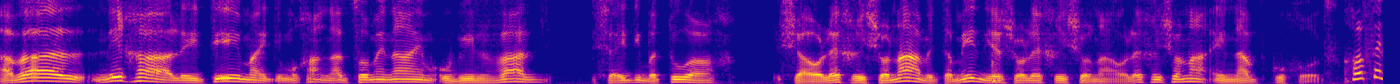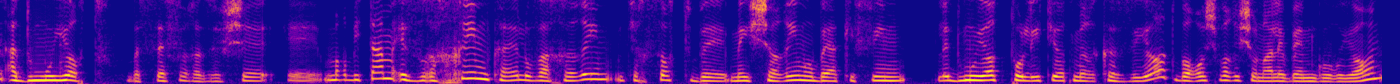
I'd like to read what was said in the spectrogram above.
אבל ניחא, לעתים הייתי מוכן לעצום עיניים, ובלבד שהייתי בטוח שההולך ראשונה, ותמיד יש הולך ראשונה, הולך ראשונה עיניו פקוחות. בכל אופן, הדמויות בספר הזה, שמרביתם אזרחים כאלו ואחרים, מתייחסות במישרים או בעקיפין לדמויות פוליטיות מרכזיות, בראש ובראשונה לבן גוריון.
